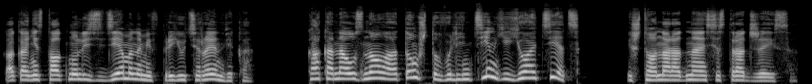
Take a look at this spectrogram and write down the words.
как они столкнулись с демонами в приюте Ренвика, как она узнала о том, что Валентин ее отец и что она родная сестра Джейса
